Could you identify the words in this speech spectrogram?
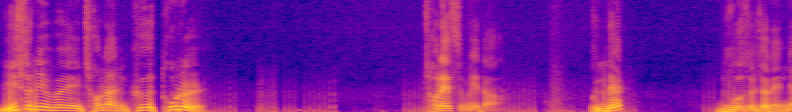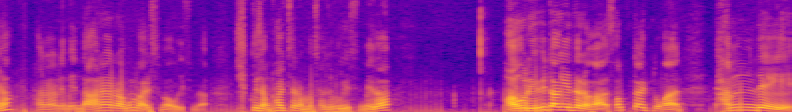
예수님의 전한 그 도를 전했습니다. 근데 무엇을 전했냐? 하나님의 나라라고 말씀하고 있습니다. 19장 8절 한번 찾아보겠습니다. 바울이 회당에 들어가 석 달 동안 담대히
